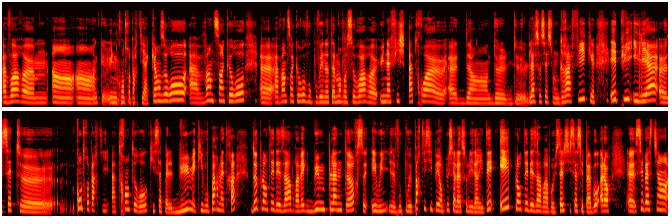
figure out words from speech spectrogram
avoir une contrepartie à 15 euros, à 25 euros. à 25 euros, vous pouvez notamment recevoir une affiche A3 de, de l'association graphique. Et puis il y y a euh, cette euh, contrepartie à 30 euros qui s'appelle BUM et qui vous permettra de planter des arbres avec BUM Planters. Et oui, vous pouvez participer en plus à la solidarité et planter des arbres à Bruxelles si ça c'est pas beau. Alors euh, Sébastien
